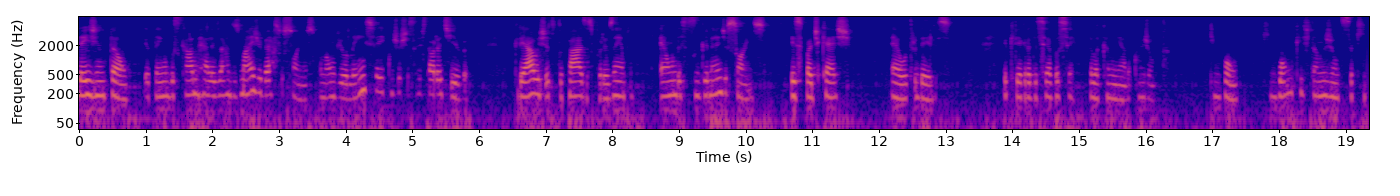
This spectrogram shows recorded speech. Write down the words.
Desde então, eu tenho buscado realizar dos mais diversos sonhos, com não violência e com justiça restaurativa. Criar o Instituto Pazes, por exemplo, é um desses grandes sonhos. Esse podcast é outro deles. Eu queria agradecer a você pela caminhada conjunta. Que bom, que bom que estamos juntos aqui.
